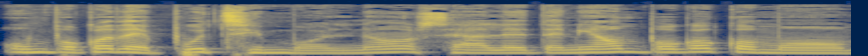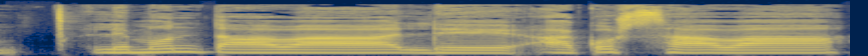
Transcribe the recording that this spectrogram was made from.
un poco de punching ¿no? O sea, le tenía un poco como, le montaba, le acosaba,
